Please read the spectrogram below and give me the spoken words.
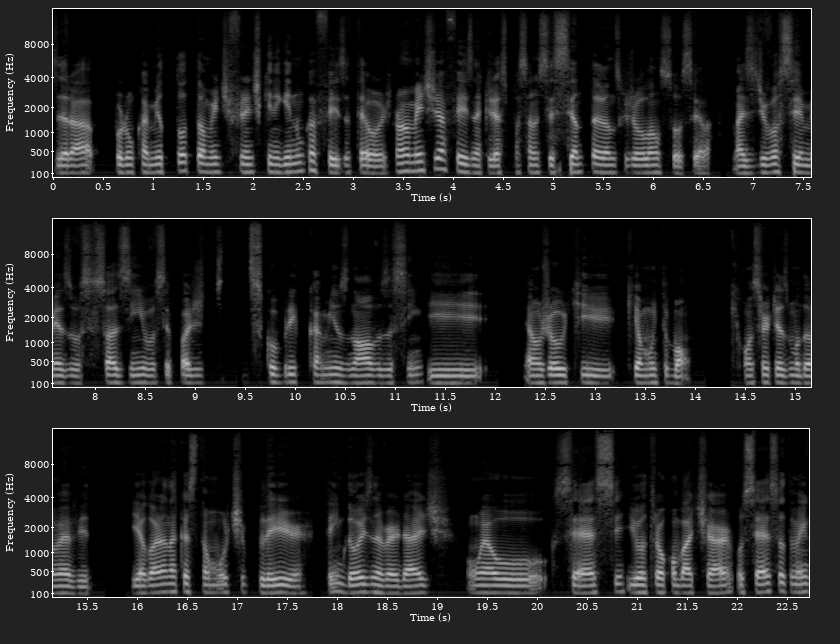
zerar por um caminho totalmente diferente que ninguém nunca fez até hoje. Provavelmente já fez, né? Que já se passaram 60 anos que o jogo lançou, sei lá. Mas de você mesmo, você sozinho, você pode descobrir caminhos novos, assim. E é um jogo que, que é muito bom. Que com certeza mudou minha vida. E agora na questão multiplayer, tem dois na verdade. Um é o CS e o outro é o Combat Arm. O CS eu também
